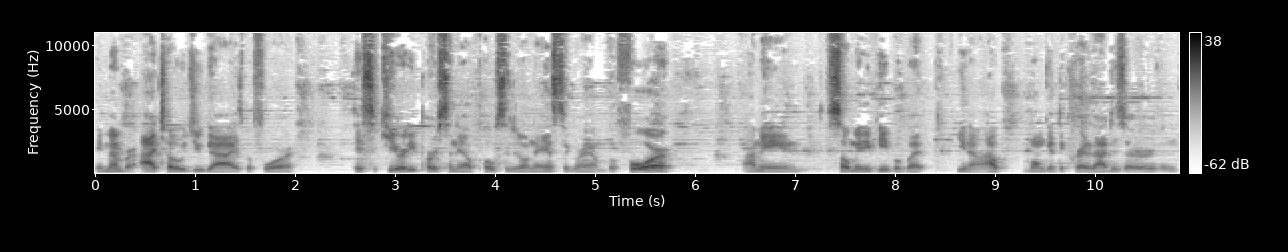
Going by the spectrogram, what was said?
Remember, I told you guys before his security personnel posted it on their Instagram before. I mean, so many people, but you know, I won't get the credit I deserve, and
